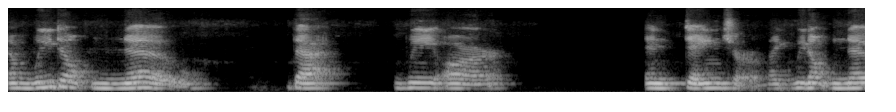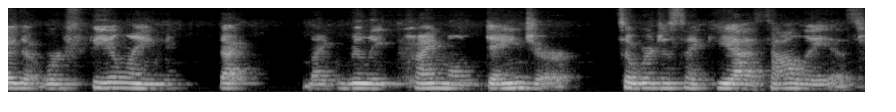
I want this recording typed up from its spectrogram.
and we don't know that we are in danger. Like we don't know that we're feeling that like really primal danger. So we're just like, yeah, Sally is,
